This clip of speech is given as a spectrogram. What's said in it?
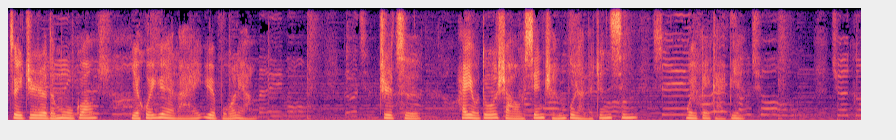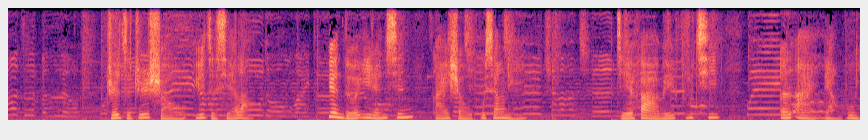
最炙热的目光，也会越来越薄凉。至此，还有多少纤尘不染的真心未被改变？执子之手，与子偕老，愿得一人心，白首不相离。结发为夫妻，恩爱两不疑，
